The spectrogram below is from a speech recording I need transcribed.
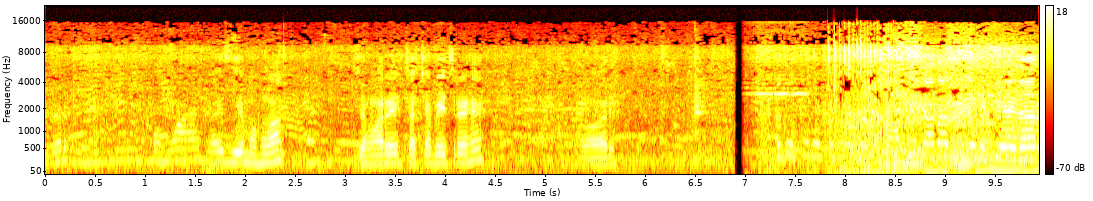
इधर महुआ है गाइस ये महुआ जो हमारे चाचा बेच रहे हैं। और तो दोस्तों काफ़ी ज़्यादा भीड़ है, देखिए इधर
